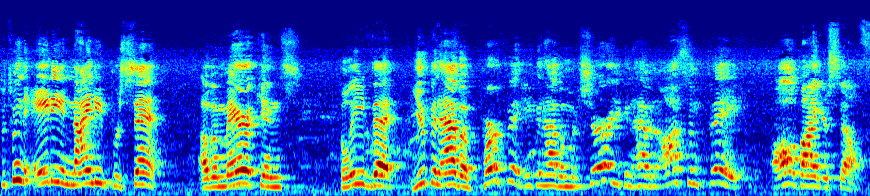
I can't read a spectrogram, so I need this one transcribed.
between 80 and 90% of Americans believe that you can have a perfect, you can have a mature, you can have an awesome faith all by yourself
